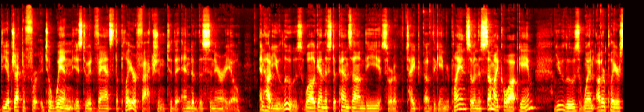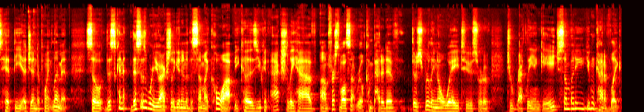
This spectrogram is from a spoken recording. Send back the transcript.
The objective for, to win is to advance the player faction to the end of the scenario. And how do you lose? Well, again, this depends on the sort of type of the game you're playing. So, in the semi co op game, you lose when other players hit the agenda point limit. So this can this is where you actually get into the semi co-op because you can actually have um, first of all it's not real competitive. There's really no way to sort of directly engage somebody. You can kind of like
